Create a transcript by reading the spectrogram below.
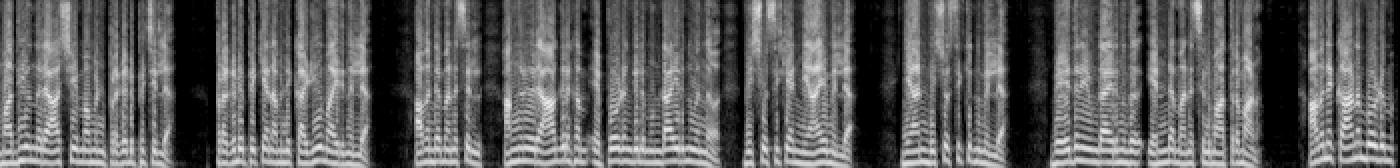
മതിയൊന്നൊരാശയം അവൻ പ്രകടിപ്പിച്ചില്ല. പ്രകടിപ്പിക്കാൻ അവന് കഴിയുമായിരുന്നില്ല. അവന്റെ മനസ്സിൽ അങ്ങനെ ഒരു ആഗ്രഹം എപ്പോഴെങ്കിലും ഉണ്ടായിരുന്നുവെന്ന് വിശ്വസിക്കാൻ ന്യായമില്ല. ഞാൻ വിശ്വസിക്കുന്നുമില്ല. വേദനയുണ്ടായിരുന്നത് എന്റെ മനസ്സിൽ മാത്രമാണ്. അവനെ കാണുമ്പോഴും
